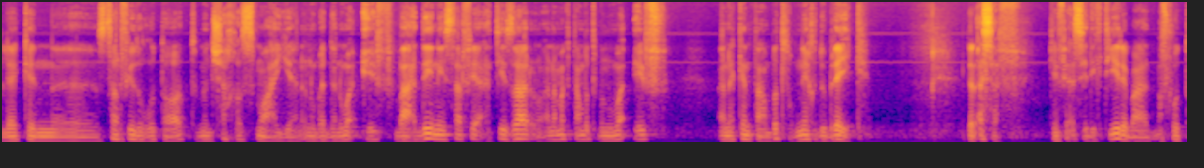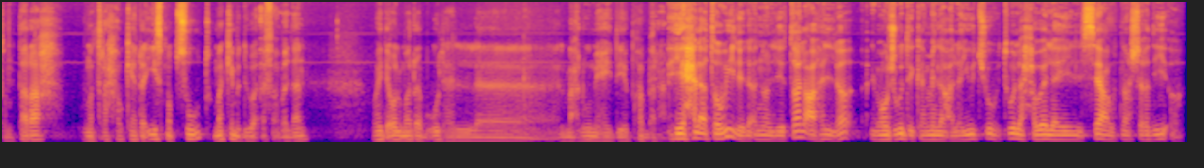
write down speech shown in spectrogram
لكن آه، صار في ضغوطات من شخص معين إنه بدنا نوقف. بعدين صار في اعتذار إنه أنا ما كنت عم بطلب نوقف أنا كنت عم بطلب ناخذ بريك للأسف كان في أسئلة كثيره بعد مفروض تنطرح ونطرحها وكان رئيس مبسوط وما كان بده يوقف ابدا. وهيدي أول مرة بقول هالمعلومه هيدي بخبر عنها هي حلقة طويلة لأنه اللي طالعة هلأ الموجودة كمان على يوتيوب طولها حوالي ساعة و12 دقيقة.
